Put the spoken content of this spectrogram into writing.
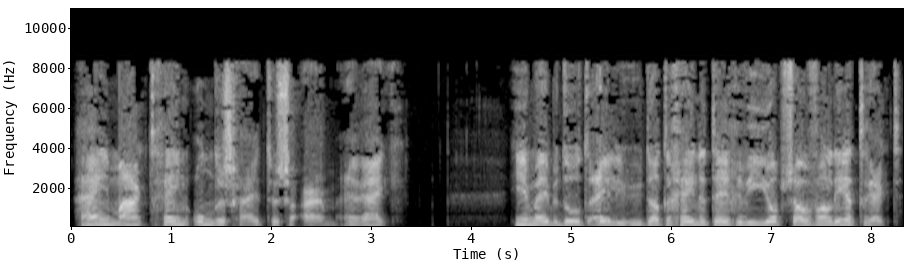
Hij maakt geen onderscheid tussen arm en rijk. Hiermee bedoelt Elihu dat degene tegen wie Job zo van leer trekt,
